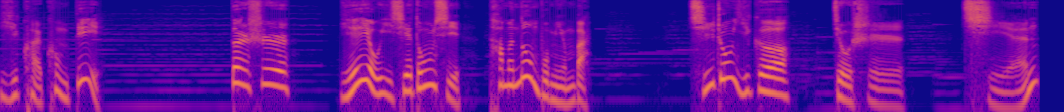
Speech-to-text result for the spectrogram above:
一块空地。但是，也有一些东西他们弄不明白，其中一个。就是钱，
